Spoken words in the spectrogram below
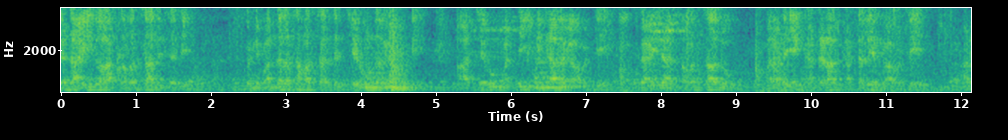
గత ఐదు ఆరు సంవత్సరాల నుంచి అది కొన్ని వందల సంవత్సరాల చెరువు ఉన్నది కాబట్టి ఆ చెరువు మట్టి ఇదికాల కాబట్టి ఒక ఐదు ఆరు సంవత్సరాలు మరి ఆడ ఏం కట్టడాలు కట్టలేము కాబట్టి ఆడ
